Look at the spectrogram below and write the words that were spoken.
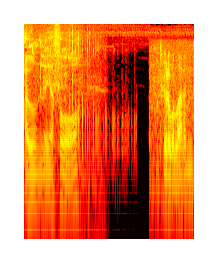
Only a four. Let's go to 11.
